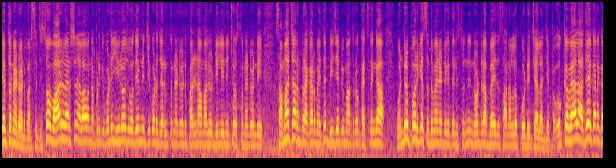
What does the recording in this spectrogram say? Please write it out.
చెప్తున్నటువంటి పరిస్థితి. సో వారి వెర్షన్ ఎలా ఉన్నప్పటికీ కూడా ఈ రోజు ఉదయం నుంచి కూడా జరుగుతున్నటువంటి పరిణామాలు ఢిల్లీ నుంచి వస్తున్నటువంటి సమాచారం ప్రకారం అయితే బీజేపీ మాత్రం ఖచ్చితంగా ఒంటరి పోరికే సిద్ధమైనట్టుగా తెలుస్తుంది. నూట డెబ్బై ఐదు స్థానాల్లో పోటీ చేయాలని చెప్పి. ఒకవేళ అదే కనుక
